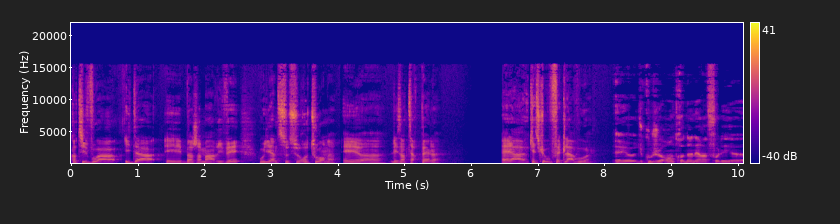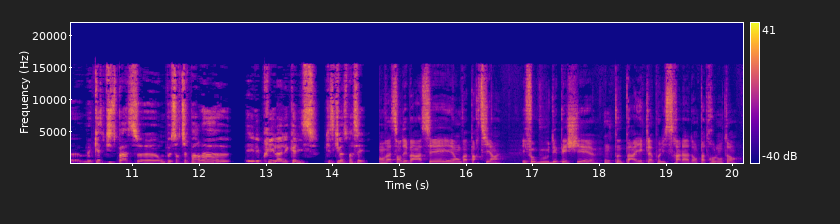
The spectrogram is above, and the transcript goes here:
Quand ils voient Ida et Benjamin arriver, Williams se, retourne et euh, les interpelle. Eh là, qu'est-ce que vous faites là, vous? Et euh, du coup, je rentre d'un air affolé. euh, mais qu'est-ce qui se passe On peut sortir par là Et les prix là, les calices Qu'est-ce qui va se passer? On va s'en débarrasser et on va partir. Il faut que vous vous dépêchiez. On peut parier que la police sera là dans pas trop longtemps.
